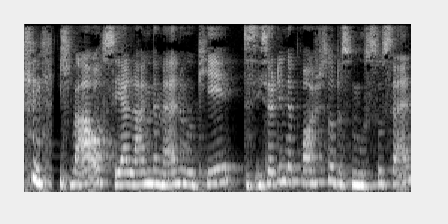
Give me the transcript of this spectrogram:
ich war auch sehr lang der Meinung, okay, das ist halt in der Branche so, das muss so sein.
